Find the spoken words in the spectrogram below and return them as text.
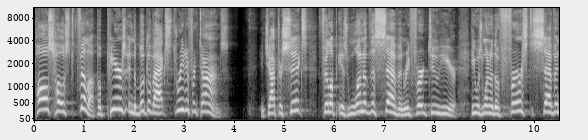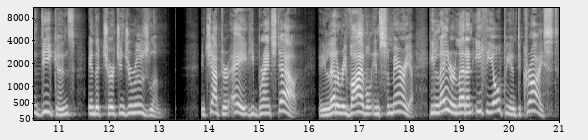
Paul's host, Philip, appears in the book of Acts three different times. In chapter 6, Philip is one of the seven referred to here. He was one of the first seven deacons in the church in Jerusalem. In chapter 8, he branched out and he led a revival in Samaria. He later led an Ethiopian to Christ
